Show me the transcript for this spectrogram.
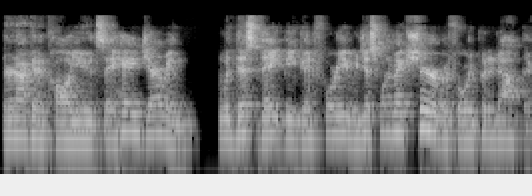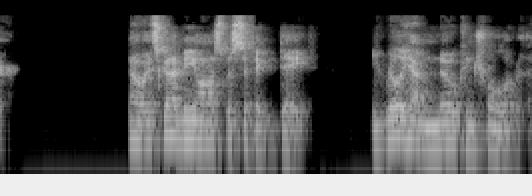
they're not going to call you and say, Hey, Jeremy, would this date be good for you? We just want to make sure before we put it out there. No, it's going to be on a specific date. You really have no control over that.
